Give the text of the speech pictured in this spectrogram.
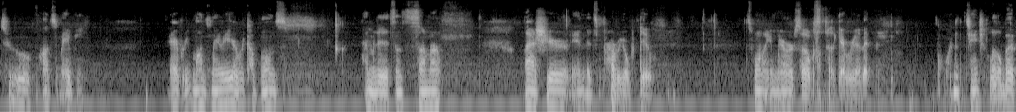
two months, maybe. Every month, maybe every couple months. I haven't did it since the summer last year, and it's probably overdue. It's one I can remember, so I'm gonna get rid of it. I wanted to change it a little bit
